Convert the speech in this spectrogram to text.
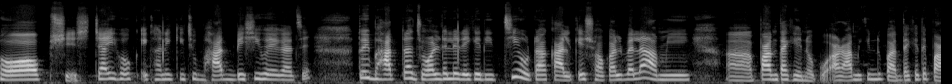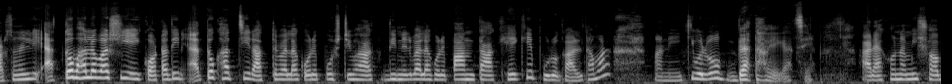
সব শেষ। যাই হোক এখানে কিছু ভাত বেশি হয়ে গেছে। তো এই ভাতটা জল ঢেলে রেখে দিচ্ছি। ওটা কালকে সকালবেলা আমি পান্তা খেয়ে নেব। আর আমি কিন্তু পান্তা খেতে পার্সোনালি এত ভালোবাসি। এই কটা দিন এত খাচ্ছি। রাত্রেবেলা করে পুষ্টি ভাত দিনের বেলা করে পান্তা খেয়ে খেয়ে পুরো গালটা আমার মানে কি বলব, ব্যথা হয়ে গেছে। আর এখন আমি সব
